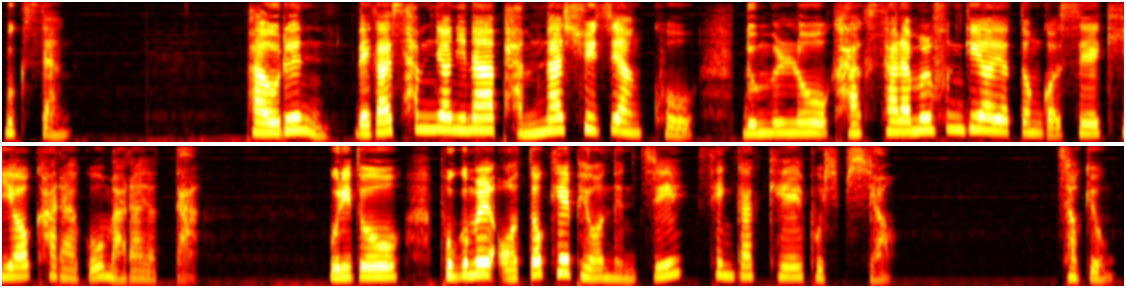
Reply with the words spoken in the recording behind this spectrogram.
묵상. 바울은 내가 3년이나 밤낮 쉬지 않고 눈물로 각 사람을 훈계하였던 것을 기억하라고 말하였다. 우리도 복음을 어떻게 배웠는지 생각해 보십시오. 적용.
